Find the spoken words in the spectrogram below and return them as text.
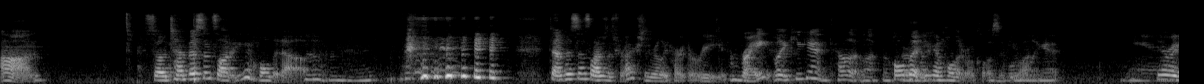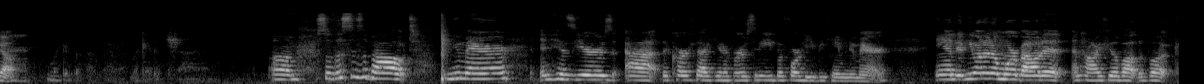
Um, so Tempest and Slaughter, you can hold it up. Tempest and Slaughter is actually really hard to read. Right? Like you can't tell it unless I'm Hold it. of, You can hold it real close if you want. whirling it. There we go. Look at the feather. Look at it shine. Um, so this is about Numair in his years at the Carthak University before he became Numair. And if you want to know more about it and how I feel about the book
